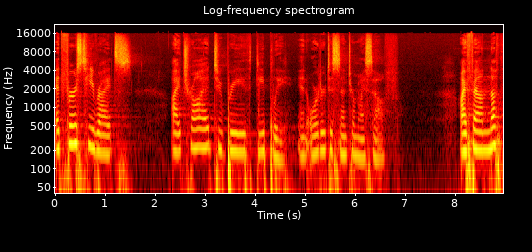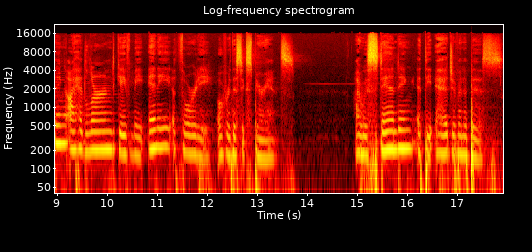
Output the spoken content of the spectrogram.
At first, he writes, I tried to breathe deeply in order to center myself. I found nothing I had learned gave me any authority over this experience. I was standing at the edge of an abyss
